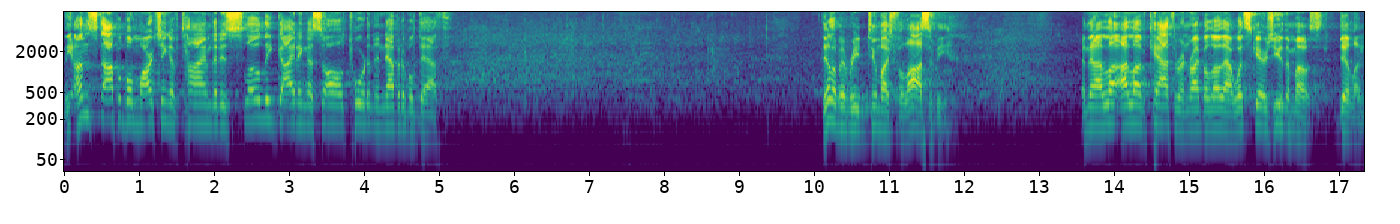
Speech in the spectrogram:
The unstoppable marching of time that is slowly guiding us all toward an inevitable death. Dylan been reading too much philosophy. And then I, lo- I love Catherine right below that. What scares you the most? Dylan.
